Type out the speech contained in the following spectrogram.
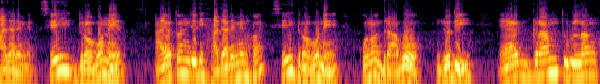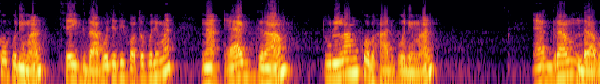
হাজার এমএল। সেই দ্রবণের আয়তন যদি হাজার এমএল হয়, সেই দ্রবণে কোনো দ্রাব যদি এক গ্রাম তুল্যাঙ্ক পরিমাণ, সেই দ্রাব যদি কত পরিমাণ? না, এক গ্রাম তুল্যাঙ্ক ভার পরিমাণ এক গ্রাম দ্রাব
